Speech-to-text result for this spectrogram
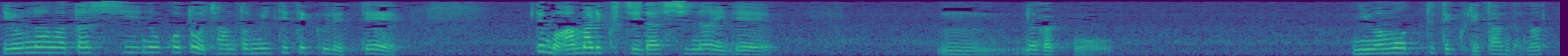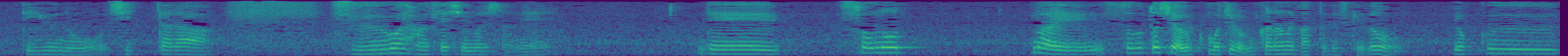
いろんな私のことをちゃんと見ててくれてでもあんまり口出ししないでうん、なんかこう見守っててくれたんだなっていうのを知ったらすごい反省しましたね。でそのまあその年はもちろん受からなかったですけど翌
